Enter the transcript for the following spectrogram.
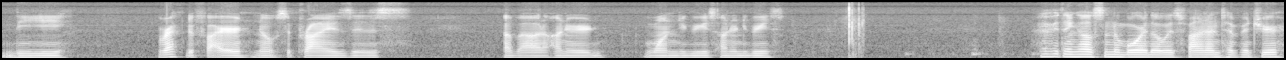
The rectifier, no surprise, is about 101 degrees, 100 degrees. Everything else in the board though is fine on temperature.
